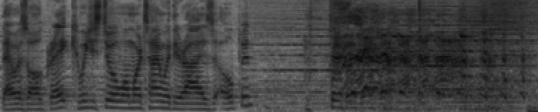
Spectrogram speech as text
That was all great. Can we just do it one more time with your eyes open?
